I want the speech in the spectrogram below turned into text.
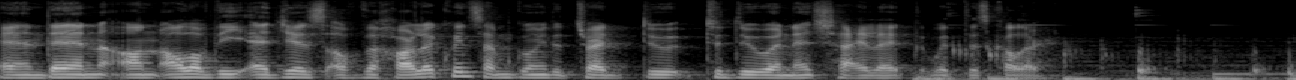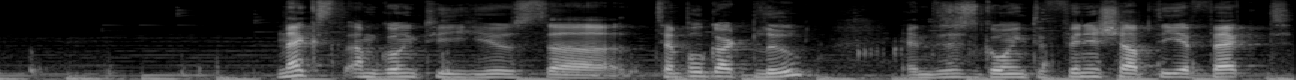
And then on all of the edges of the Harlequins, I'm going to try to do, to do an edge highlight with this color. Next, I'm going to use the Temple Guard Blue, and this is going to finish up the effect.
